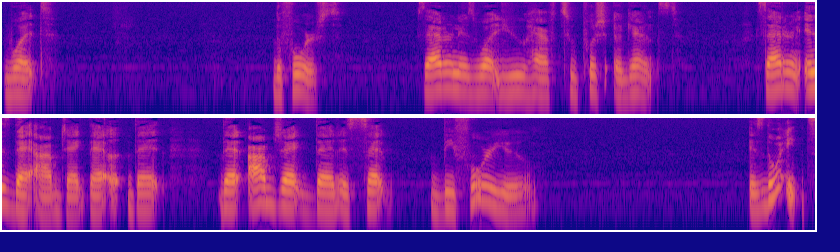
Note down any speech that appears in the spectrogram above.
what the force. Saturn is what you have to push against. Saturn is that object, that that that object that is set before you is the weight.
